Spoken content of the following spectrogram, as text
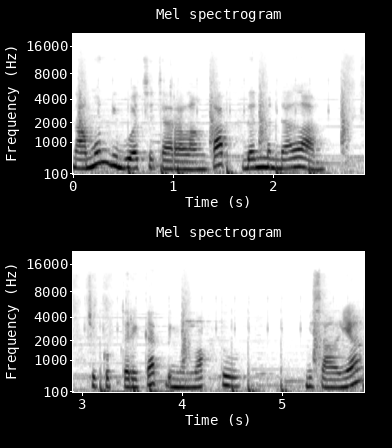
namun dibuat secara lengkap dan mendalam, cukup terikat dengan waktu. Misalnya,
